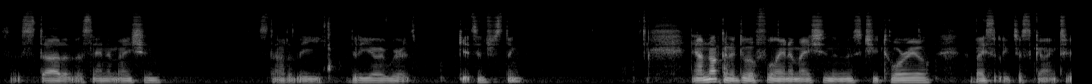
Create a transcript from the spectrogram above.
sort of start of this animation, start of the video where it gets interesting. Now I'm not going to do a full animation in this tutorial, I'm basically just going to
